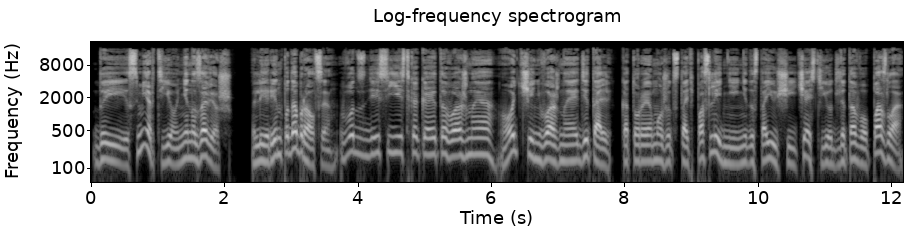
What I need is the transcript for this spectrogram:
Да и смертью не назовешь. Лерин подобрался. Вот здесь есть какая-то важная, очень важная деталь, которая может стать последней недостающей частью для того пазла,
